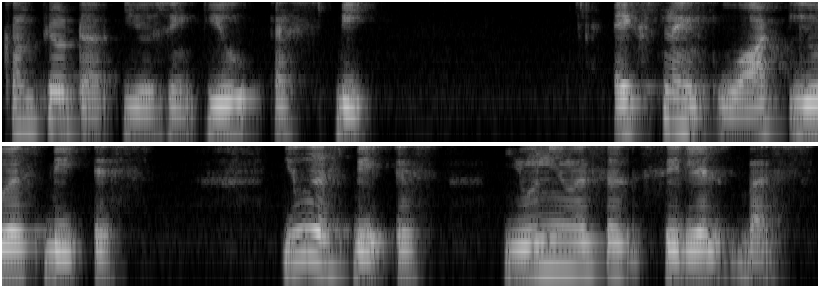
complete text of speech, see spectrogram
computer using USB. Explain what USB is. USB is Universal Serial Bus.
